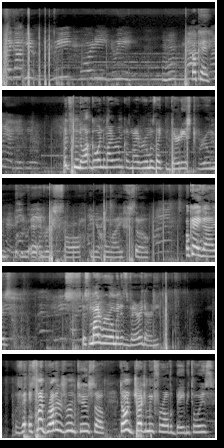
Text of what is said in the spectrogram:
I got you three forty-three. Mm-hmm. That Okay. Let's not go into my room because my room was like the dirtiest room that you ever saw in your whole life. So, okay, guys, this is my room and it's very dirty. It's my brother's room too, so don't judge me for all the baby toys.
